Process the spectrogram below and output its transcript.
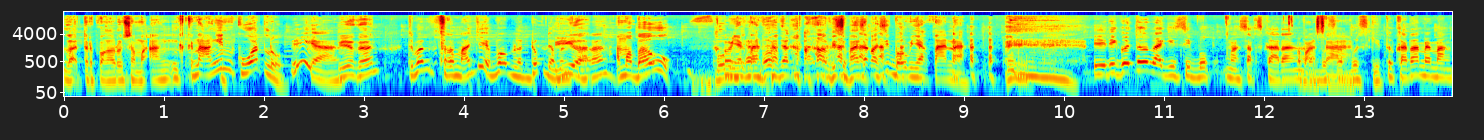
nggak terpengaruh sama angin. Kena angin kuat loh. Iya. Iya kan? Cuman serem aja ya, Bo, meleduk zaman iya. sekarang. Sama bau. Bau minyak iya, tanah. bau minyak tanah. Habis masak pasti bau minyak tanah. Jadi gue tuh lagi sibuk masak sekarang, rebus-rebus gitu karena memang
